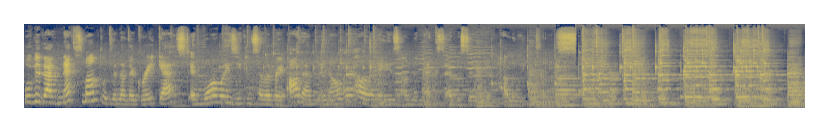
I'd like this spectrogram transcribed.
We'll be back next month with another great guest and more ways you can celebrate autumn and all her holidays on the next episode of Halloween Place.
